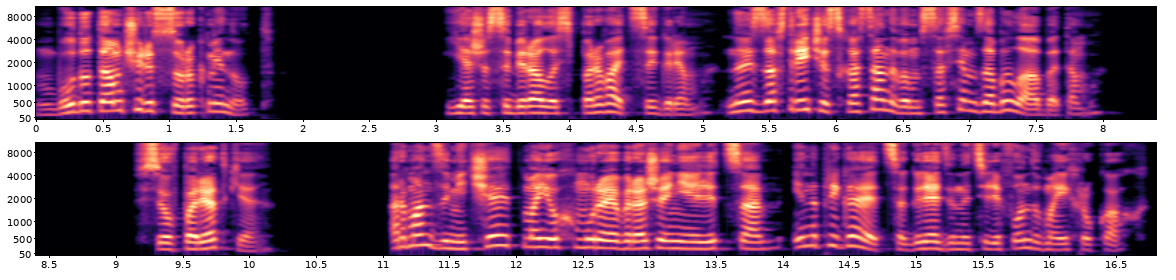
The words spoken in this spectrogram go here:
«Буду там через сорок минут». Я же собиралась порвать с Игорем, но из-за встречи с Хасановым совсем забыла об этом. «Все в порядке?» Арман замечает мое хмурое выражение лица и напрягается, глядя на телефон в моих руках.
